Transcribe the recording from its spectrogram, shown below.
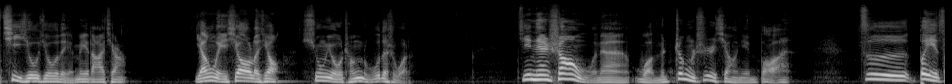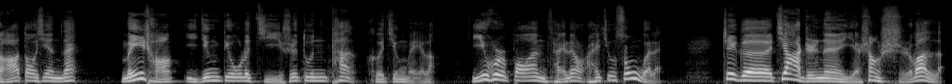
气羞羞的也没搭腔。杨伟笑了笑，胸有成竹的说了：“今天上午呢，我们正式向您报案，自被砸到现在。”煤厂已经丢了几十吨碳和精煤了，一会儿报案材料还就送过来，这个价值呢也上十万了，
